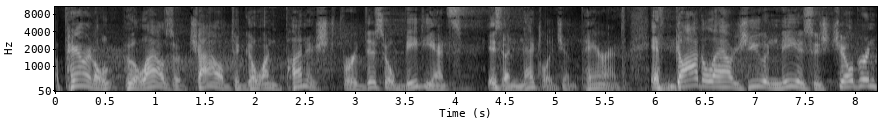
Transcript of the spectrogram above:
A parent who allows a child to go unpunished for disobedience is a negligent parent. If God allows you and me as His children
